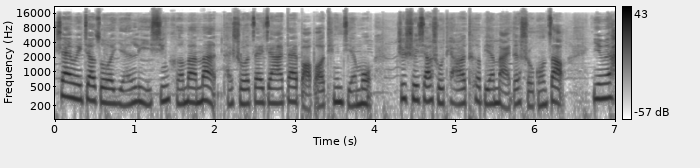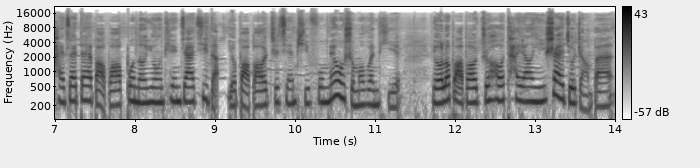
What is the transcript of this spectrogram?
下一位叫做眼里星河漫漫，他说在家带宝宝听节目，支持小薯条特别买的手工皂，因为还在带宝宝，不能用添加剂的。有宝宝之前皮肤没有什么问题，有了宝宝之后太阳一晒就长斑，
